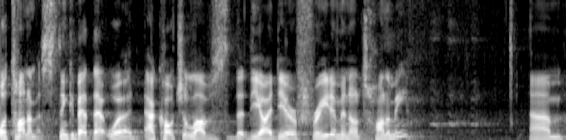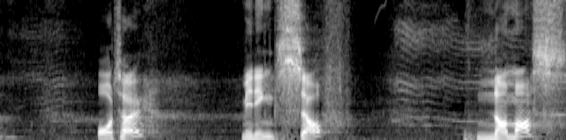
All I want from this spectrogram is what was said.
Autonomous. Think about that word. Our culture loves the, the idea of freedom and autonomy. Um, auto, meaning self. Nomos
